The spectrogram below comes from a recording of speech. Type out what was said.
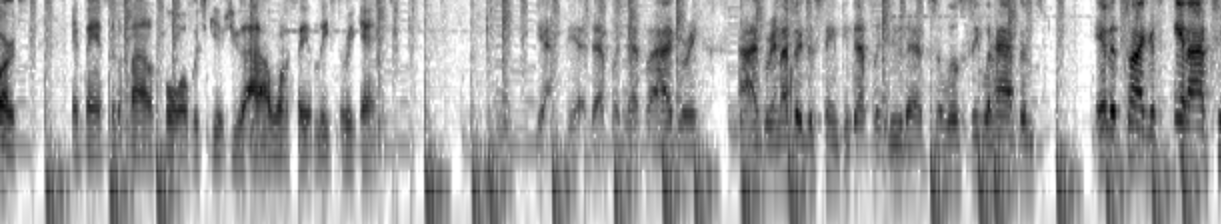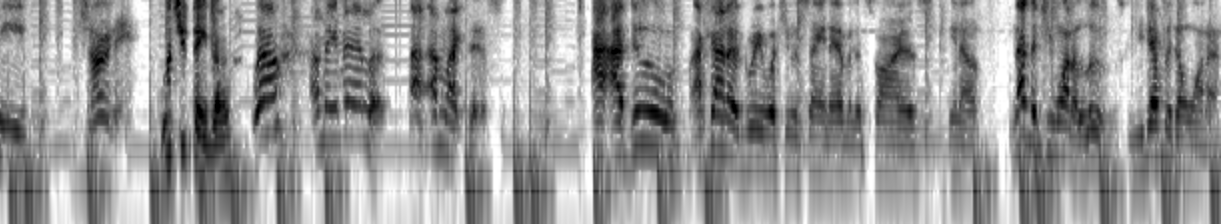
worst, advance to the Final Four, which gives you, I, I want to say, at least three games. Yeah, yeah, definitely, definitely. I agree. I agree, and I think this team can definitely do that. So we'll see what happens in the Tigers' NIT journey. What you think, Joe? Well, I mean, man, look, I, am like this. I, I do. I kind of agree with what you were saying, Evan, as far as you know not that you want to lose, because you definitely don't want to,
